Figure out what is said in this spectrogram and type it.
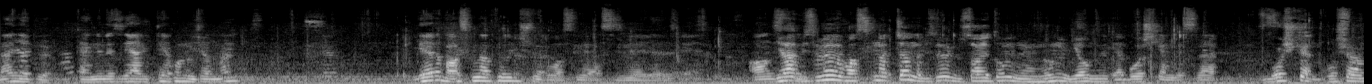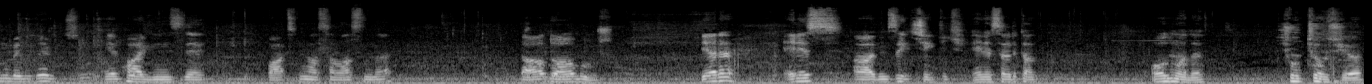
Ben yapıyorum. Kendime ziyarette yapamayacağım ben. Bir ara baskın atmayı düşünüyorum aslında ya sizin evlere. Ansız Ya bizim eve baskın atacaksın da biz öyle müsait olmuyor. Oğlum yok. ya boşken mesela Boşken, boş anı belirleyebilirsin. ev halinizde baskın atsam aslında daha doğal bulur. Bir ara Enes abimize gidecektik. Enes Arıkan. Olmadı. Çok çalışıyor.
